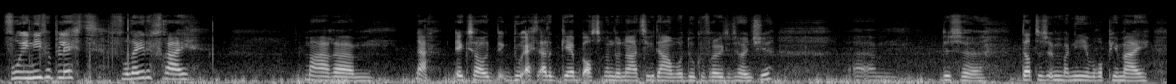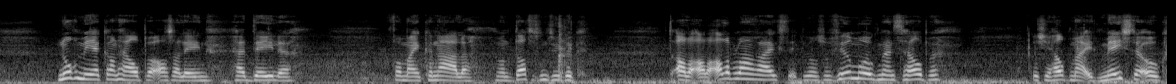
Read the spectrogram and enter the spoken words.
Voel je niet verplicht, volledig vrij. Maar um, ja, ik, zou, ik doe echt elke keer als er een donatie gedaan wordt, doe ik een vreugdehuntje. Um, dus uh, dat is een manier waarop je mij nog meer kan helpen als alleen het delen van mijn kanalen. Want dat is natuurlijk het aller, aller, allerbelangrijkste. Ik wil zoveel mogelijk mensen helpen. Dus je helpt mij het meeste ook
